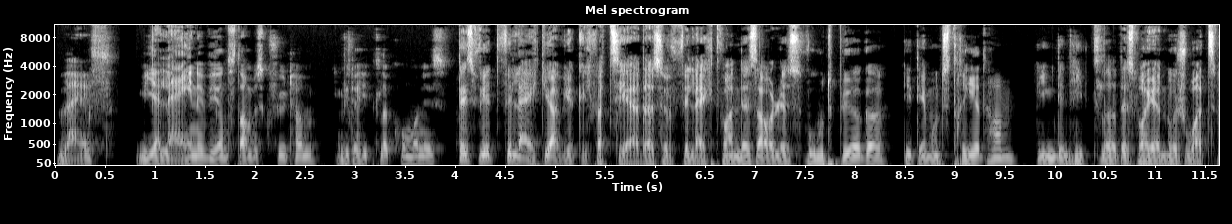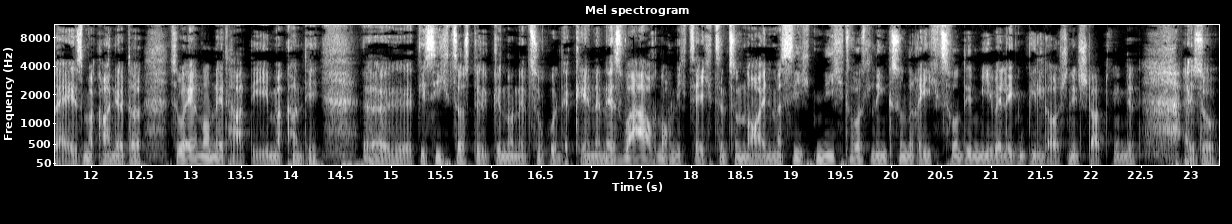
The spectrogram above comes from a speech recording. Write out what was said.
weiß, wie alleine wir uns damals gefühlt haben, wie der Hitler gekommen ist. Das wird vielleicht ja wirklich verzerrt. Also vielleicht waren das alles Wutbürger, die demonstriert haben gegen den Hitler. Das war ja nur schwarz-weiß. Man kann ja da, es war ja noch nicht HD, man kann die äh, Gesichtsausdrücke noch nicht so gut erkennen. Es war auch noch nicht 16 zu 9. Man sieht nicht, was links und rechts von dem jeweiligen Bildausschnitt stattfindet. Also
